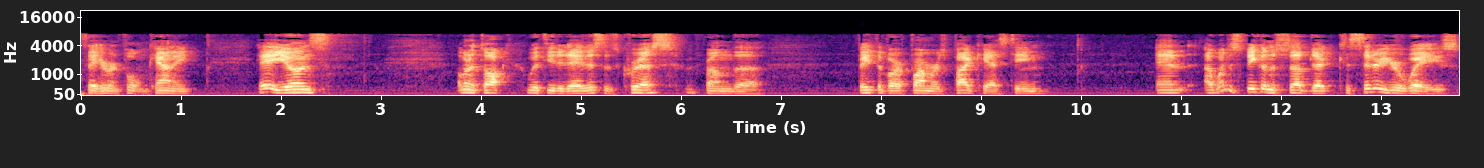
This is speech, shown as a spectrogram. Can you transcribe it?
say here in Fulton County, hey, Ewans. I want to talk with you today. This is Chris from the Faith of Our Farmers podcast team, and I want to speak on the subject Consider Your Ways,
